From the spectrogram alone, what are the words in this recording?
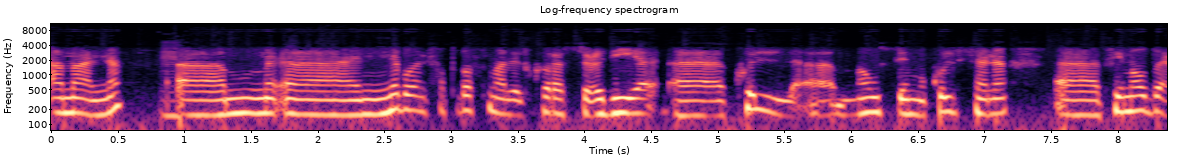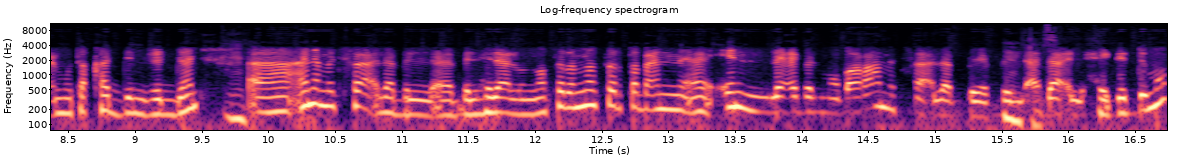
آمالنا. آه آه نبغى نحط بصمة للكرة السعودية آه كل آه موسم وكل سنة. آه في موضع متقدم جدا. آه أنا متفائلة بالهلال والنصر. النصر طبعا آه، إن لعب المباراة متفائلة بالأداء اللي حيقدمه.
